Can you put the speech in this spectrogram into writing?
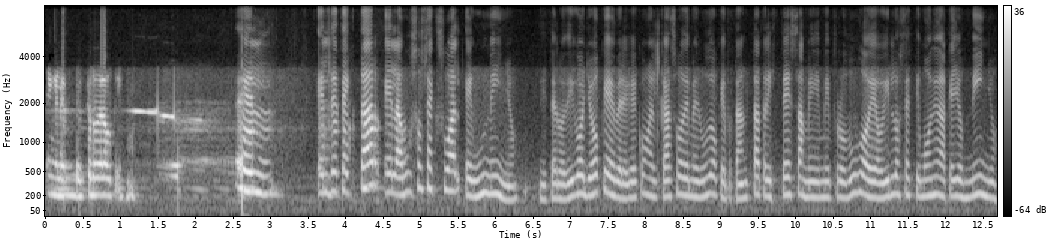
en el espectro del autismo. El, detectar el abuso sexual en un niño, y te lo digo yo que bregué con el caso de menudo que tanta tristeza me, me produjo de oír los testimonios de aquellos niños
